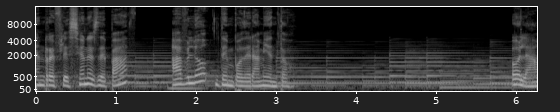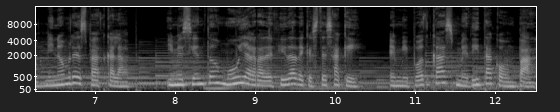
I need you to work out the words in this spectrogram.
en Reflexiones de Paz, hablo de empoderamiento. Hola, mi nombre es Paz Calab y me siento muy agradecida de que estés aquí, en mi podcast Medita con Paz.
